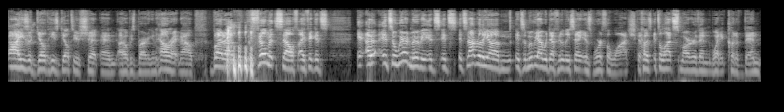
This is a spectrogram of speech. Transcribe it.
Ah, he's a guilt. He's guilty as shit, and I hope he's burning in hell right now. But uh, the film itself, I think it's it, uh, it's a weird movie. It's it's it's not really um. It's a movie I would definitely say is worth a watch because it's a lot smarter than what it could have been,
